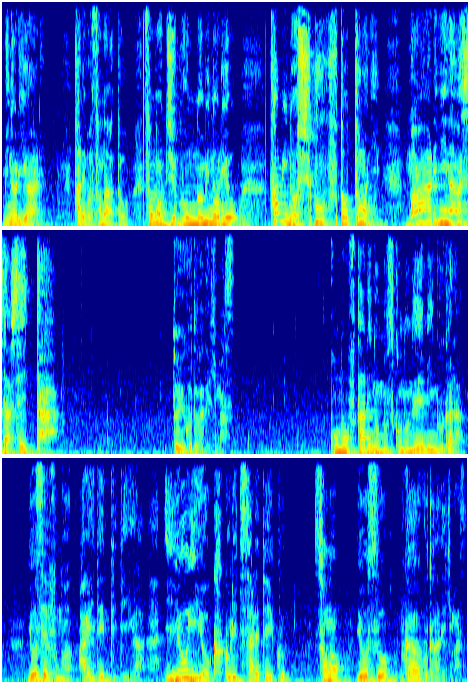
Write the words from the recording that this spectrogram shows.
実りがあり彼はその後その自分の実りを神の祝福とともに周りに流し出していった。ということができます。この2人の息子のネーミングからヨセフのアイデンティティがいよいよ確立されていくその様子を伺うことができます。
